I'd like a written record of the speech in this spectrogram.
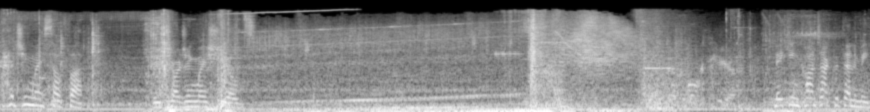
Patching myself up. Recharging my shields. Making contact with enemy.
